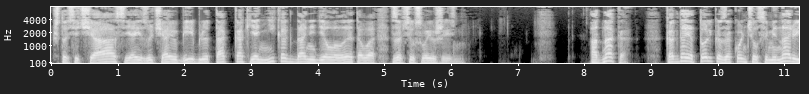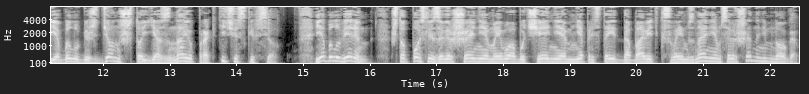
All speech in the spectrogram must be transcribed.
что сейчас я изучаю Библию так, как я никогда не делал этого за всю свою жизнь. Однако, когда я только закончил семинарию, я был убежден, что я знаю практически все. Я был уверен, что после завершения моего обучения мне предстоит добавить к своим знаниям совершенно немного.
